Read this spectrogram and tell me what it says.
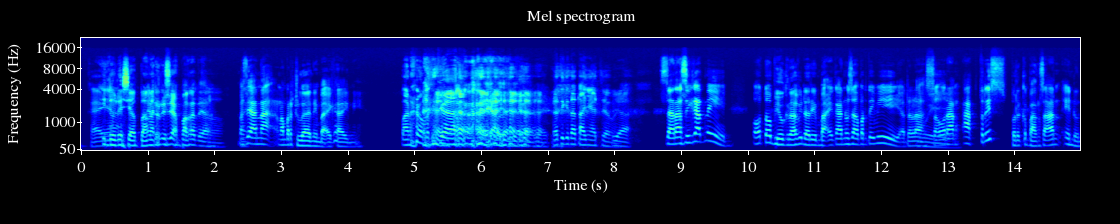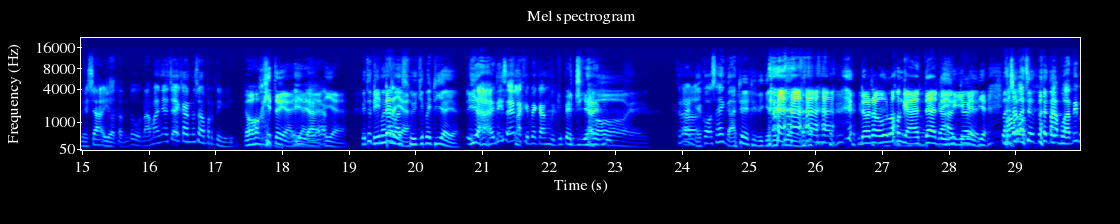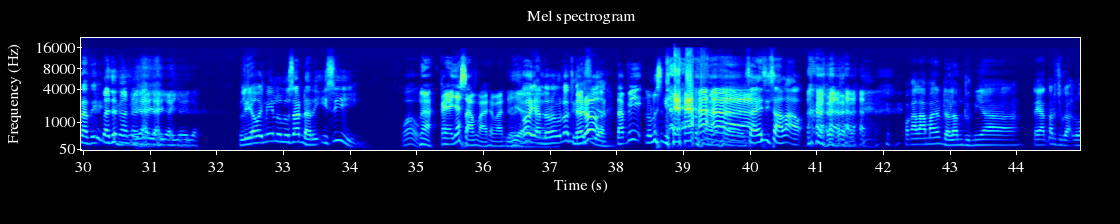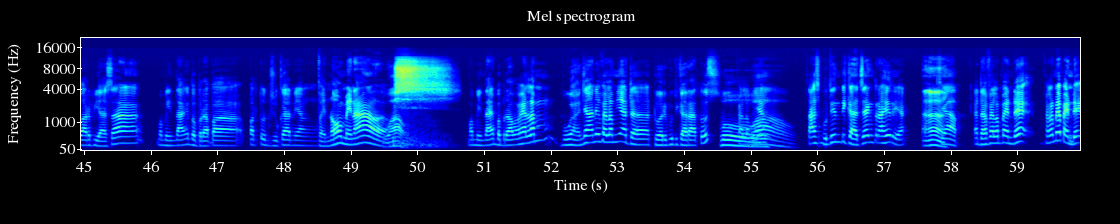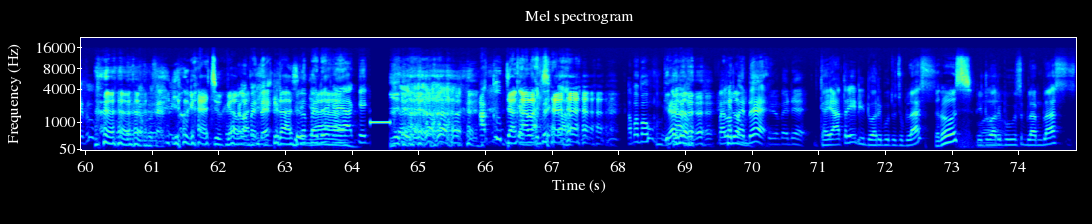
kayaknya. Indonesia banget. Indonesia banget ya. Oh. Pasti anak nomor dua nih Mbak Eka ini. Mana nomor tiga? Iya, iya, iya. Nanti kita tanya aja mas. Ya. Secara singkat nih, autobiografi dari Mbak Eka Nusa Pertiwi adalah Wih. seorang aktris berkebangsaan Indonesia. Iya tentu, namanya aja Eka Nusa Pertiwi. Oh gitu ya, iya, Iya. iya, iya. Itu di mana Pinter mas? ya? Wikipedia ya? Iya, ini saya lagi pegang Wikipedia ini. Oh iya. Keren Eh, ya, kok saya nggak ada di Wikipedia ya? Dono Ulo nggak ada di ada. Wikipedia. Lanjut, lanjut, lanjut. Tak buatin nanti. Lanjut, Mas, Iya, lanjut. iya, iya, iya, iya. Beliau ini lulusan dari ISI. Wow. Nah, kayaknya sama sama Dono. Iya. Oh, yang Doro Ulo juga ISI ya. tapi lulus nggak? saya sih salah. Pengalaman dalam dunia teater juga luar biasa, memintangi beberapa pertunjukan yang fenomenal. Wow. Memintangi beberapa film, banyak nih filmnya ada 2300. Wow. Filmnya. Wow. Tas sebutin tiga aja yang terakhir ya. Eh. Siap. Ada film pendek, filmnya pendek itu. 30 cm. Ya enggak juga, Film pendek. Durasinya. Film pendek kayak cake. Aku bukan Jangan lah. boneka. Apa mau? Ya, Film. film, Film. pendek. Film pendek. Gayatri di 2017, Terus? di Wow. 2019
